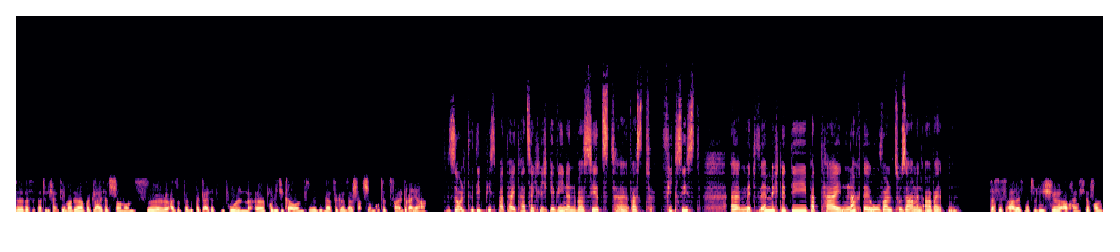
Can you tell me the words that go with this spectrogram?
äh, das ist natürlich ein Thema, der begleitet schon uns, äh, also begleitet in Polen Politiker und die ganze Gesellschaft schon gute zwei, drei Jahre. Sollte die PiS-Partei tatsächlich gewinnen, was jetzt fast fix ist, mit wem möchte die Partei nach der EU-Wahl zusammenarbeiten? Das ist alles natürlich äh, abhängig davon,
